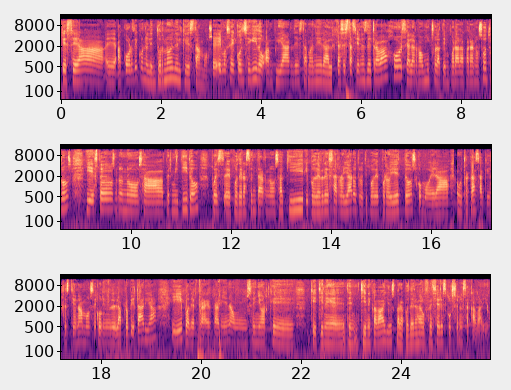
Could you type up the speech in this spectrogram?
que sea eh, acorde con el entorno en el que estamos. Eh, hemos conseguido ampliar de esta manera las estaciones de trabajo, se ha alargado mucho la temporada para nosotros y esto nos ha permitido pues poder poder asentarnos aquí y poder desarrollar otro tipo de proyectos como era otra casa que gestionamos con la propietaria y poder traer también a un señor que, que tiene, tiene caballos para poder ofrecer excursiones a caballo.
